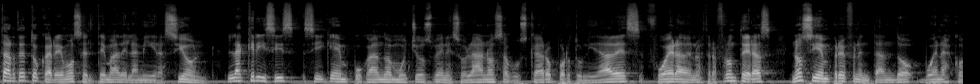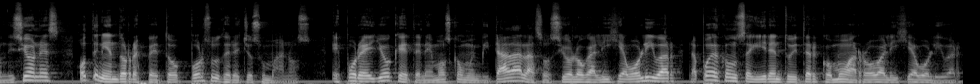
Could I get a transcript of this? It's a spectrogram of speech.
tarde tocaremos el tema de la migración. La crisis sigue empujando a muchos venezolanos a buscar oportunidades fuera de nuestras fronteras, no siempre enfrentando buenas condiciones o teniendo respeto por sus derechos humanos. Es por ello que tenemos como invitada a la socióloga Ligia Bolívar, la puedes conseguir en Twitter como arroba Ligia Bolívar.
